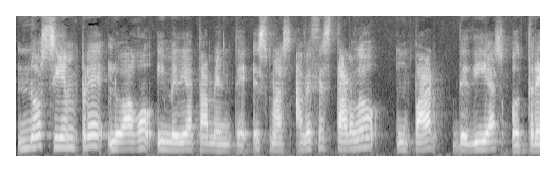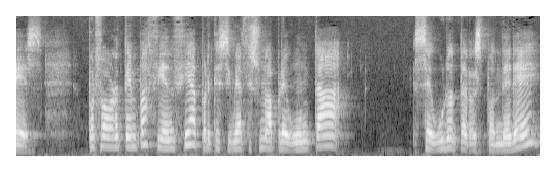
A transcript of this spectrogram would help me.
no siempre lo hago inmediatamente. Es más, a veces tardo un par de días o tres. Por favor, ten paciencia porque si me haces una pregunta, seguro te responderé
